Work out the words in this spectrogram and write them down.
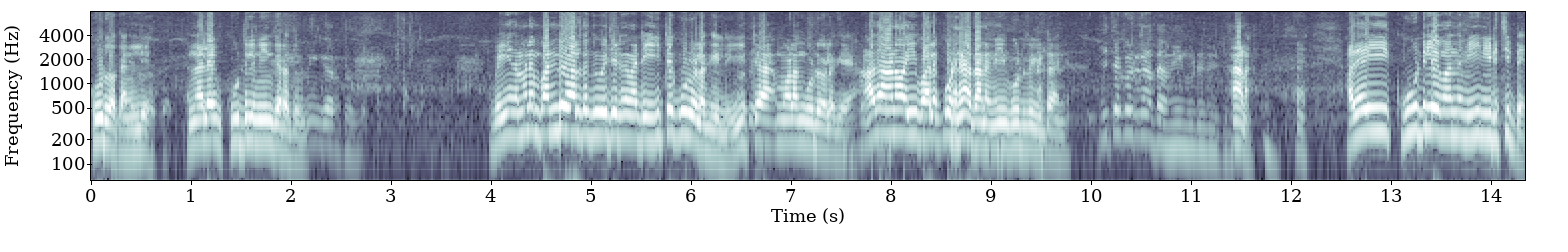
കൂട് വെക്കാനല്ലേ എന്നാലേ കൂട്ടിൽ മീൻ കയറത്തുള്ളൂ. മീൻ കയറത്തുള്ളൂ. അപ്പോൾ ഈ നമ്മൾ പണ്ട് കാലത്തൊക്കെ ഉപയോഗിച്ചിരുന്ന മറ്റേ ഈറ്റക്കൂടുകളൊക്കെ ഇല്ലേ? ഈറ്റ മുളം കൂടുകളൊക്കെ അതാണോ ഈ വലക്കൂടിനകത്താണ് മീൻ കൂടുതൽ കിട്ടാൻ? ആണോ? അതേ ഈ കൂട്ടിൽ വന്ന് മീൻ ഇടിച്ചിട്ടേ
